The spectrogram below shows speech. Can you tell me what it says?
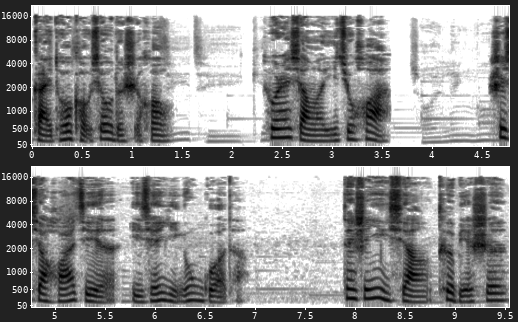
改脱口秀的时候，突然想了一句话，是小华姐以前引用过的，但是印象特别深，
